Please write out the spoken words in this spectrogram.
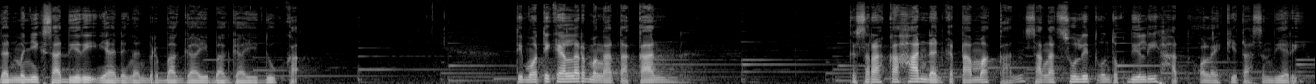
dan menyiksa dirinya dengan berbagai-bagai duka. Timothy Keller mengatakan, keserakahan dan ketamakan sangat sulit untuk dilihat oleh kita sendiri.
